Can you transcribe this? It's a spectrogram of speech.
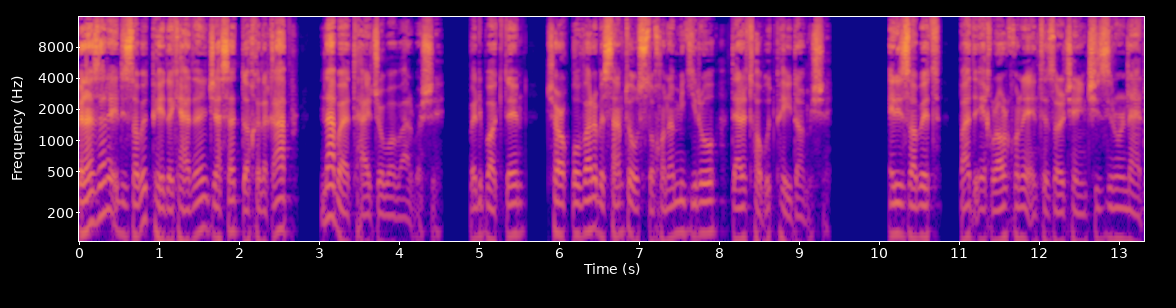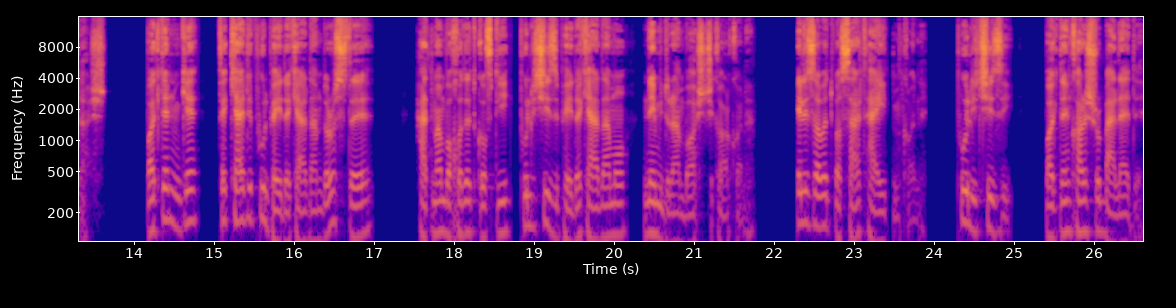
به نظر الیزابت پیدا کردن جسد داخل قبر نباید تعجب آور باشه ولی باگدن چراغ قوه رو به سمت استخوانم می‌گیره و در تابوت پیدا میشه. الیزابت بعد اقرار کنه انتظار چنین چیزی رو نداشت. باگدن میگه فکر کردی پول پیدا کردم درسته؟ حتما با خودت گفتی پول چیزی پیدا کردم و نمی‌دونم باش چیکار کنم. الیزابت با سر تایید می‌کنه. پولی چیزی. باگدن کارش رو بلده.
